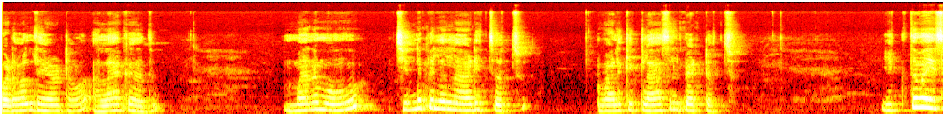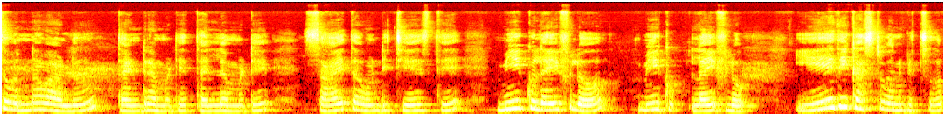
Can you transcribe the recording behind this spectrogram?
గొడవలు తేవటం అలా కాదు. మనము చిన్నపిల్లల్ని ఆడించవచ్చు వాళ్ళకి క్లాసులు పెట్టవచ్చు యుక్త వయసు ఉన్నవాళ్ళు తండ్రి అమ్మటే తల్లి అమ్మటే సాయిత ఉండి చేస్తే మీకు లైఫ్లో మీకు లైఫ్లో ఏది కష్టం అనిపించదు.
